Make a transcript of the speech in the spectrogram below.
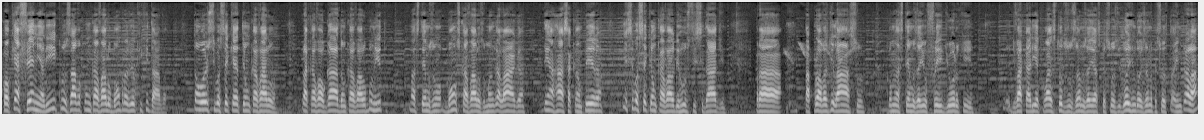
qualquer fêmea ali e cruzava com um cavalo bom para ver o que, que dava. Então hoje, se você quer ter um cavalo para cavalgada, um cavalo bonito, nós temos um, bons cavalos manga larga, tem a raça campeira. E se você quer um cavalo de rusticidade para provas de laço, como nós temos aí o freio de ouro que de vacaria quase todos os anos aí as pessoas de dois em dois anos a pessoa está indo para lá.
